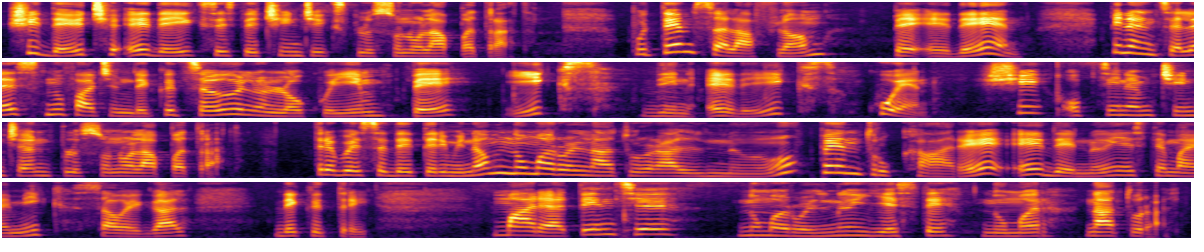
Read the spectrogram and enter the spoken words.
și deci e de x este 5x plus 1 la pătrat. Putem să-l aflăm pe e de n. Bineînțeles, nu facem decât să îl înlocuim pe x din e de x cu n și obținem 5n plus 1 la pătrat. Trebuie să determinăm numărul natural n pentru care e de n este mai mic sau egal decât 3. Mare atenție, numărul n este număr natural.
